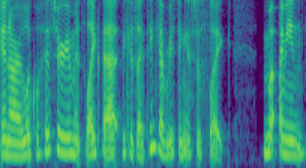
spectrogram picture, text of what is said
in our local history room it's like that because i think everything is just like i mean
